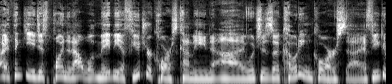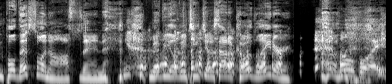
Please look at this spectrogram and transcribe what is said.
I think you just pointed out what may be a future course coming, uh, which is a coding course. Uh, if you can pull this one off, then maybe you'll be teaching us how to code later. Um, oh boy.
